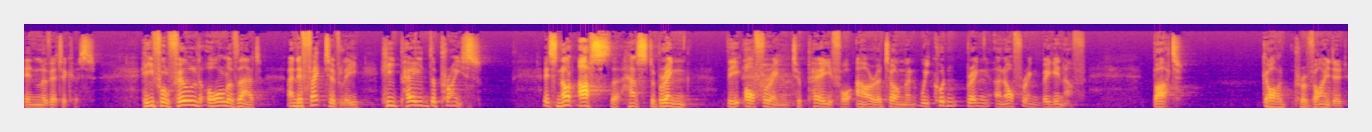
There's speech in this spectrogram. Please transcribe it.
in Leviticus. He fulfilled all of that, and effectively, he paid the price. It's not us that has to bring the offering to pay for our atonement. We couldn't bring an offering big enough. But God provided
